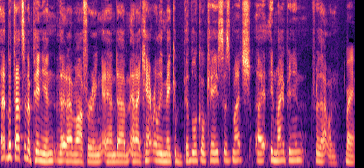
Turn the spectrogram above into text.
uh, but that's an opinion that I'm offering, and um, and I can't really make a biblical case as much, uh, in my opinion, for that one. Right.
